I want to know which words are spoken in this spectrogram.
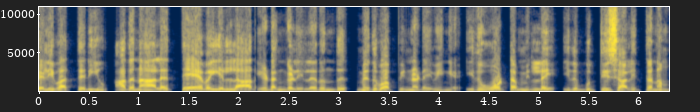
தெளிவா தெரியும். அதனால தேவையில்லாத இடங்களிலிருந்து மெதுவா பின்னடைவீங்க. இது ஓட்டம் இல்லை இது புத்திசாலித்தனம்.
